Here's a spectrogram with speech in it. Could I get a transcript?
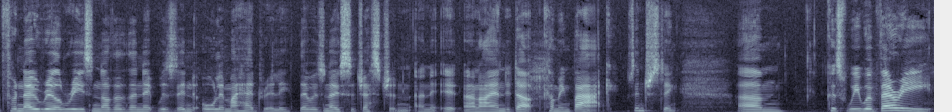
for no real reason other than it was in all in my head. Really, there was no suggestion, and it, it and I ended up coming back. It was interesting because we were very.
